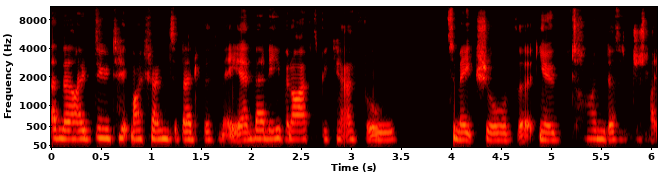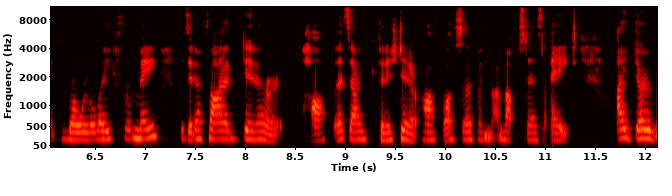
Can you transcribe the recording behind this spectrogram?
And then I do take my phone to bed with me. And then even I have to be careful to make sure that, you know, time doesn't just like roll away from me. Is it if I have dinner at half, let's I finish dinner at half past seven, I'm upstairs at eight, I don't,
